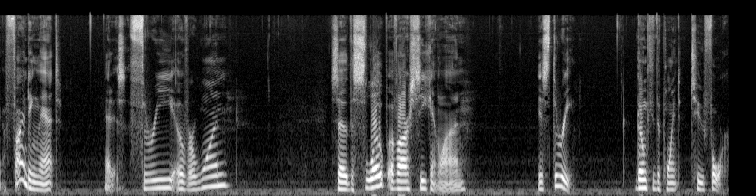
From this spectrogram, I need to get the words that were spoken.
Now finding that, that is 3 over 1. So the slope of our secant line is 3, going through the point 2, 4.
